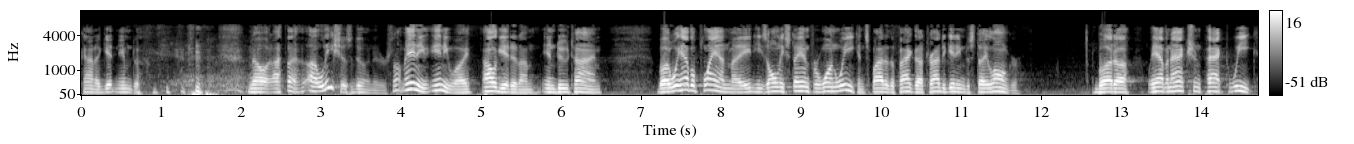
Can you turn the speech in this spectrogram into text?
kind of getting him to... no, I think Alicia's doing it or something. Any, anyway, I'll get it I'm in due time. But we have a plan made. He's only staying for one week in spite of the fact that I tried to get him to stay longer. But uh, we have an action-packed week.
